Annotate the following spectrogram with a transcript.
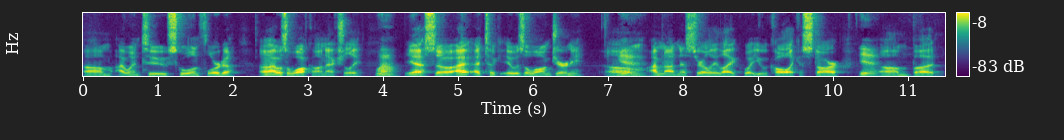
Um, I went to school in Florida. Uh, I Mm. was a walk on actually. Wow. Yeah, so I, I took it was a long journey. Um, Yeah. I'm not necessarily like what you would call like a star, Yeah. um, but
